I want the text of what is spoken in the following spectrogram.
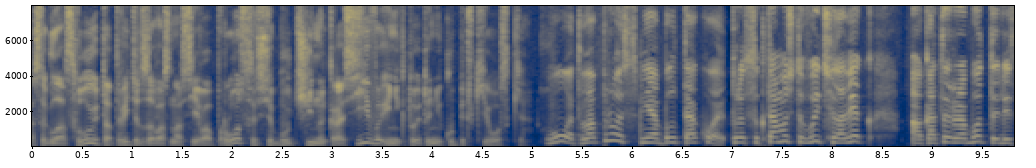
согласуют, ответят за вас на все вопросы, все будет чинно, красиво, и никто это не купит в киоске. Вот, вопрос у меня был такой. Просто к тому, что вы человек, а, который работали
